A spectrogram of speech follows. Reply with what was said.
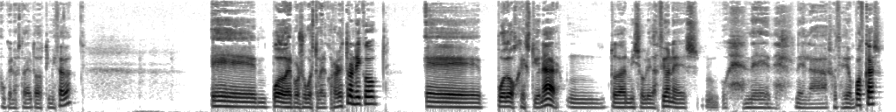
aunque no está del todo optimizada. puedo ver, por supuesto, el correo electrónico. Eh, puedo gestionar mm, todas mis obligaciones mm, de, la asociación podcast.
